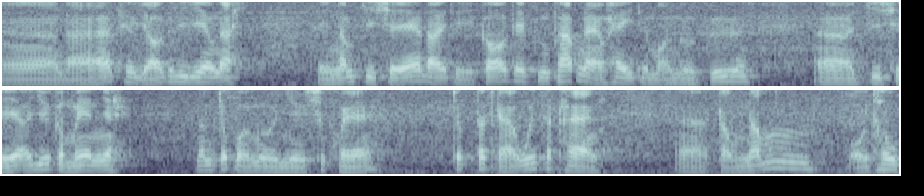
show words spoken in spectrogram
à, đã theo dõi cái video này. Thì nắm chia sẻ ở đây thì có cái phương pháp nào hay thì mọi người cứ à, chia sẻ ở dưới comment nha. Nắm chúc mọi người nhiều sức khỏe. Chúc tất cả quý khách hàng Ờ, à, trồng nấm bội thu.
